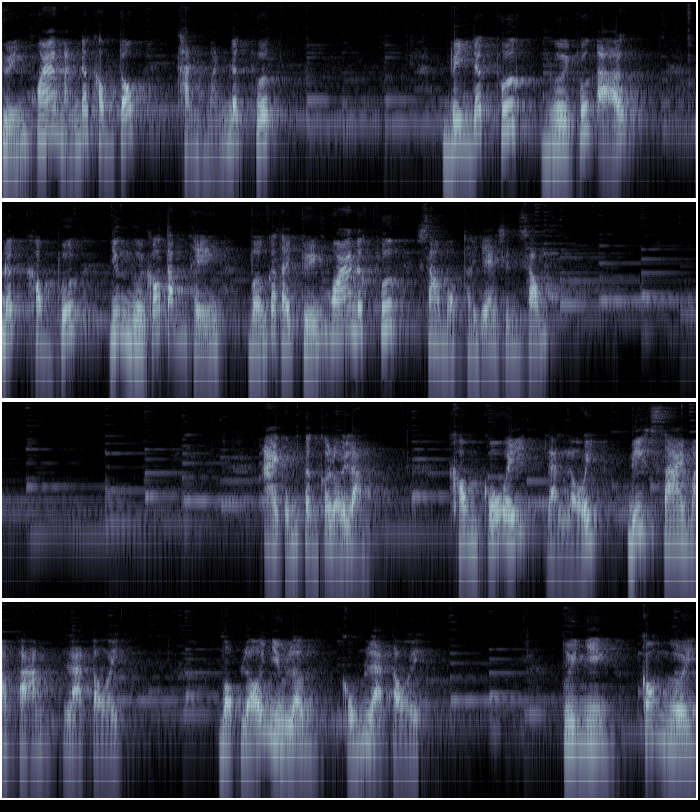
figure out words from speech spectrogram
chuyển hóa mảnh đất không tốt thành mảnh đất phước. Vì đất phước, người phước ở. Đất không phước, nhưng người có tâm thiện vẫn có thể chuyển hóa đất phước sau một thời gian sinh sống. Ai cũng từng có lỗi lầm. Không cố ý là lỗi, biết sai mà phạm là tội. Một lỗi nhiều lần cũng là tội. Tuy nhiên, con người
